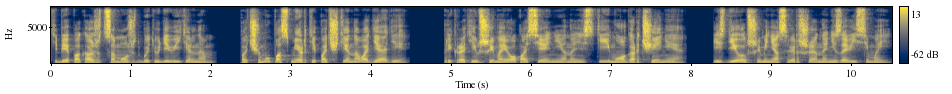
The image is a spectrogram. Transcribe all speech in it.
Тебе покажется, может быть, удивительным, почему по смерти почтенного дяди, прекративший мое опасение нанести ему огорчение и сделавший меня совершенно независимой,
